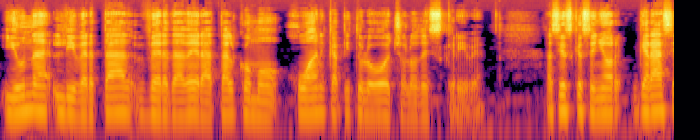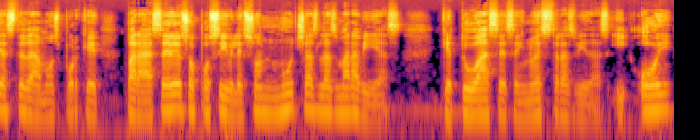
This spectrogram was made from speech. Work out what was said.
y una libertad verdadera tal como Juan capítulo 8 lo describe. Así es que Señor, gracias te damos porque para hacer eso posible son muchas las maravillas que tú haces en nuestras vidas y hoy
